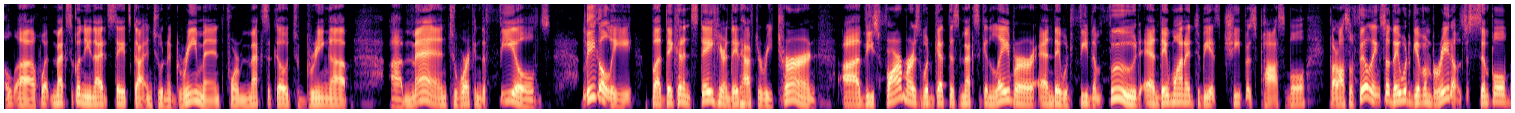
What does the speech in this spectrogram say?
uh, what Mexico and the United States got into an agreement for Mexico to bring up uh, men to work in the fields legally, but they couldn't stay here and they'd have to return. Uh, these farmers would get this Mexican labor and they would feed them food, and they wanted to be as cheap as possible, but also filling. So they would give them burritos, just simple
